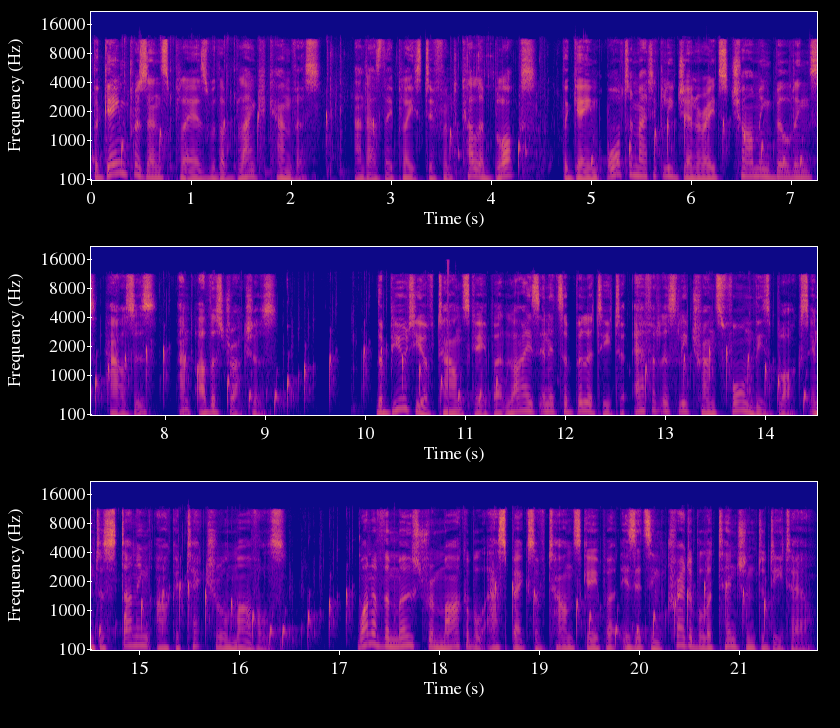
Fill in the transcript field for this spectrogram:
The game presents players with a blank canvas, and as they place different colored blocks, the game automatically generates charming buildings, houses, and other structures. The beauty of Townscaper lies in its ability to effortlessly transform these blocks into stunning architectural marvels. One of the most remarkable aspects of Townscaper is its incredible attention to detail.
